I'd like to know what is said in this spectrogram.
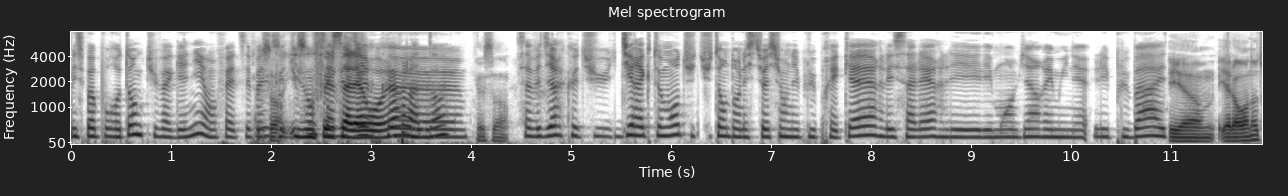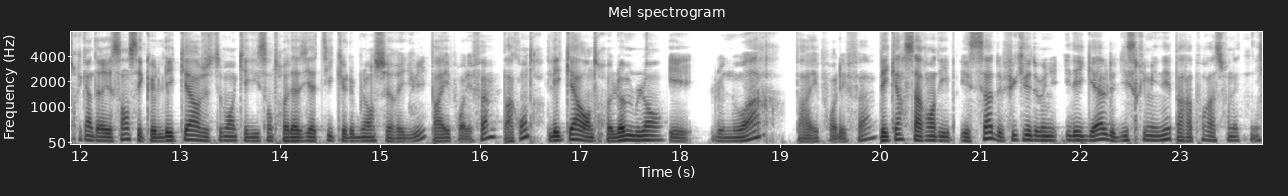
mais c'est pas pour autant que tu vas gagner en fait. C'est parce ça. que du Ils coup, ont fait le salaire horaire là-dedans C'est ça. Ça veut dire que tu directement tu, tu tombes dans les situations les plus précaires, les salaires les, les moins bien rémunérés, les plus bas. Et... Et, euh, et alors un autre truc intéressant, c'est que l'écart justement qui existe entre l'asiatique et le blanc se réduit. Pareil pour les femmes. Par contre, l'écart entre l'homme blanc et le noir, pareil pour les femmes, l'écart s'arrondit. Et ça, depuis qu'il est devenu illégal de discriminer par rapport à son ethnie.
